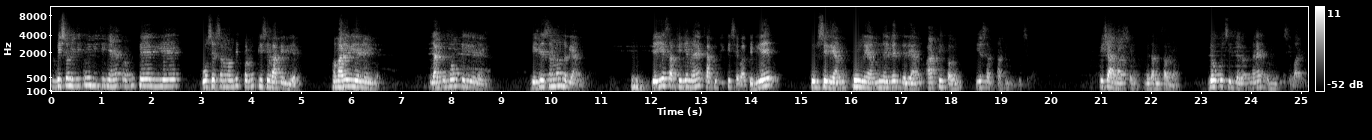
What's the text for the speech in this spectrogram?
विश्व में जितनी भी चीज़ें हैं प्रभु के लिए वो से संबंधित प्रभु की सेवा के लिए हमारे लिए नहीं है। या दूसरों के लिए नहीं। इसलिए संबंध ज्ञान ये ये सब चीज़ें मैं ठाकुर जी की सेवा के लिए तुलसी ले आऊँ फूल ले आऊँ नैवेद्य ले आऊँ आरती करूँ, ये सब ठाकुर जी की सेवा। जो कुछ इस जगत में है, उनकी सेवा है।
